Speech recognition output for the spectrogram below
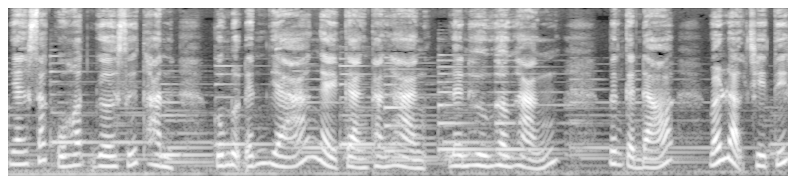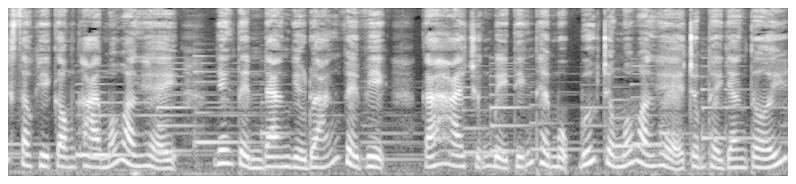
nhan sắc của hot girl xứ Thành cũng được đánh giá ngày càng thăng hạng, lên hương hơn hẳn. Bên cạnh đó, với loạt chi tiết sau khi công khai mối quan hệ, dân tình đang dự đoán về việc cả hai chuẩn bị tiến thêm một bước trong mối quan hệ trong thời gian tới.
